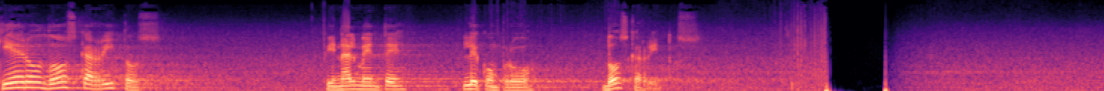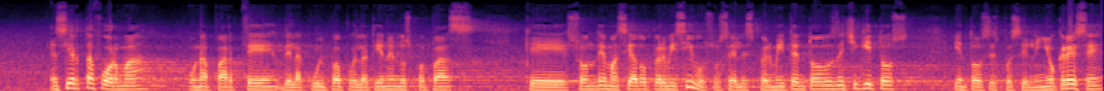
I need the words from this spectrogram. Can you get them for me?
quiero dos carritos. Finalmente le compró dos carritos. En cierta forma, una parte de la culpa pues la tienen los papás que son demasiado permisivos, o sea, les permiten todos de chiquitos y entonces pues el niño crece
